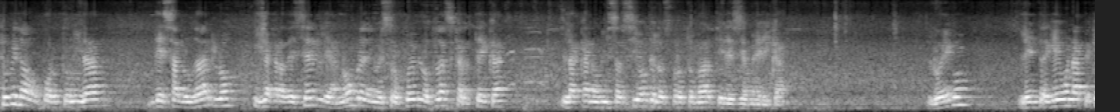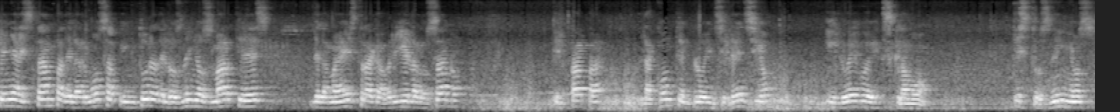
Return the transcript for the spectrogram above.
tuve la oportunidad de saludarlo y agradecerle a nombre de nuestro pueblo tlaxcalteca la canonización de los protomártires de América. Luego le entregué una pequeña estampa de la hermosa pintura de los niños mártires de la maestra Gabriela Lozano. El Papa la contempló en silencio y luego exclamó, estos niños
